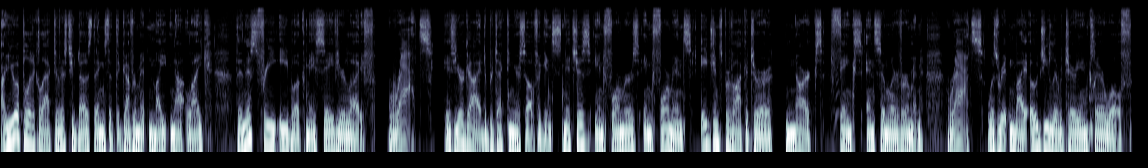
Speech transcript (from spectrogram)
Are you a political activist who does things that the government might not like? Then this free ebook may save your life. Rats is your guide to protecting yourself against snitches, informers, informants, agents provocateur, narcs, finks, and similar vermin. Rats was written by OG libertarian Claire Wolfe.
